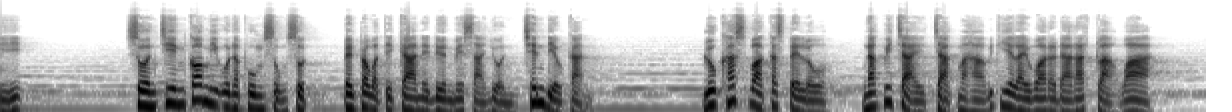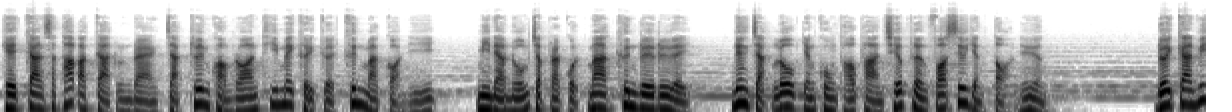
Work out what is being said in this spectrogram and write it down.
นี้ ส่วนจีนก็มีอุณหภูมิสูงสุด เป็นประวัติการในเดือนเมษายนเช่นเดียวกัน ลูคัสวากัสเปโล นักวิจัยจากมหาวิทยาลัยวารดารัฐกล่าวว่า เหตุการณ์สภาพอากาศรุนแรงจากคลื่นความร้อนที่ไม่เคยเกิดขึ้นมาก่อนนี้ มีแนวโน้มจะปรากฏมากขึ้นเรื่อยๆ เนื่องจากโลกยังคงเผาผลาญเชื้อเพลิงฟอสซิลอย่างต่อเนื่อง โดยการวิ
